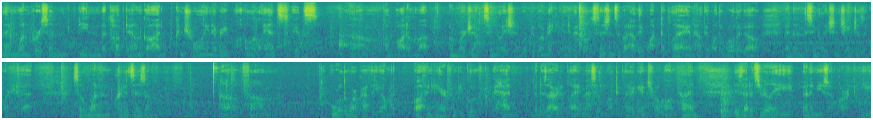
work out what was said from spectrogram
than one person being the top-down god controlling every all the little ants, it's um, a bottom-up emergent simulation where people are making individual decisions about how they want to play and how they want the world to go, and then the simulation changes according to that. So one criticism of um, World of Warcraft that you often hear from people who've had the desire to play massive multiplayer games for a long time is that it's really an amusement park. You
